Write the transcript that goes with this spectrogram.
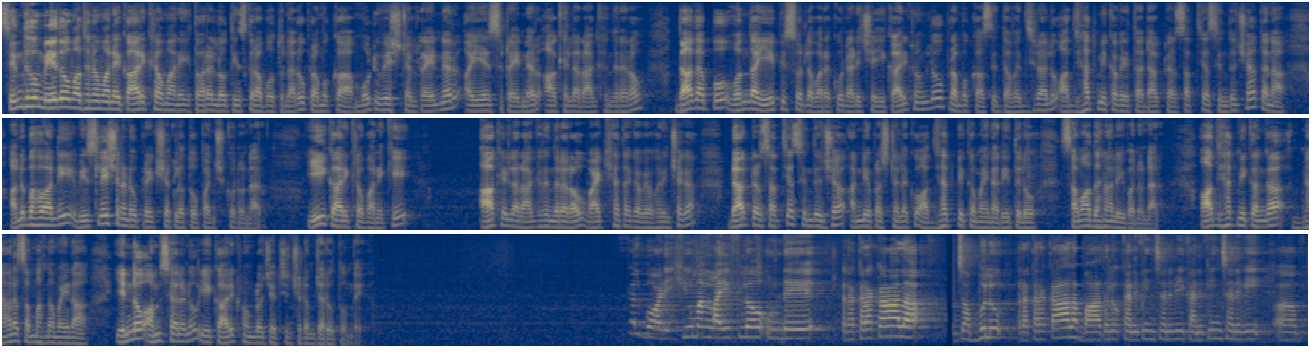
సింధు మేధోమథనం అనే కార్యక్రమాన్ని త్వరలో తీసుకురాబోతున్నారు ప్రముఖ motivational trainer IAS trainer Akella Raghavendrarao. దాదాపు వంద ఎపిసోడ్ల వరకు నడిచే ఈ కార్యక్రమంలో ప్రముఖ సిద్ధ వైద్యురాలు ఆధ్యాత్మికవేత్త డాక్టర్ సత్య సింధుజ తన అనుభవాన్ని విశ్లేషణను ప్రేక్షకులతో పంచుకోనున్నారు. ఈ కార్యక్రమానికి ఆకెళ్ళ రాఘవేంద్రరావు వ్యాఖ్యాతగా వ్యవహరించగా డాక్టర్ సత్య సింధుజ అన్ని ప్రశ్నలకు ఆధ్యాత్మికమైన రీతిలో సమాధానాలు ఇవ్వనున్నారు. ఆధ్యాత్మికంగా జ్ఞాన సంబంధమైన ఎన్నో అంశాలను ఈ కార్యక్రమంలో చర్చించడం జరుగుతుంది. ఫిజికల్ బాడీ హ్యూమన్ లైఫ్లో ఉండే రకరకాల జబ్బులు రకరకాల బాధలు కనిపించనివి కనిపించనివి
